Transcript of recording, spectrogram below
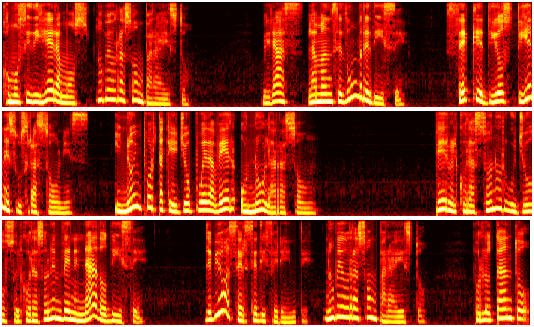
como si dijéramos, no veo razón para esto. Verás, la mansedumbre dice, sé que Dios tiene sus razones, y no importa que yo pueda ver o no la razón. Pero el corazón orgulloso, el corazón envenenado dice, debió hacerse diferente. No veo razón para esto. Por lo tanto,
